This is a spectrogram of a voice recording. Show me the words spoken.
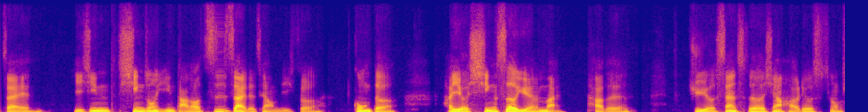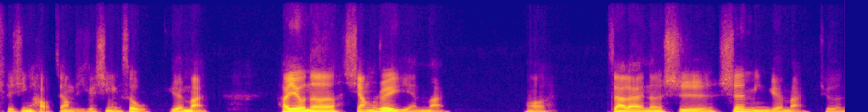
在已经心中已经达到自在的这样的一个功德，还有行色圆满，它的具有三十二相好、六十种随心好这样的一个行色圆满，还有呢，祥瑞圆满，哦，再来呢是声名圆满，就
